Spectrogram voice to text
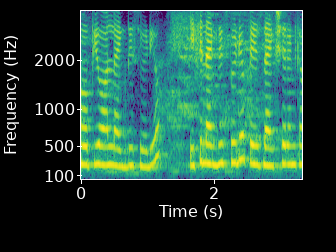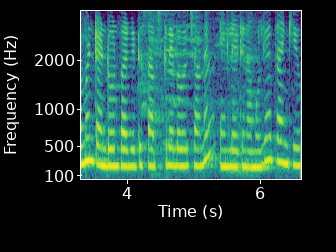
Hope you all like this video if you like this video please like share and comment and don't forget to subscribe our channel ఎన్ లేట్ అమూల్య థ్యాంక్ యూ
